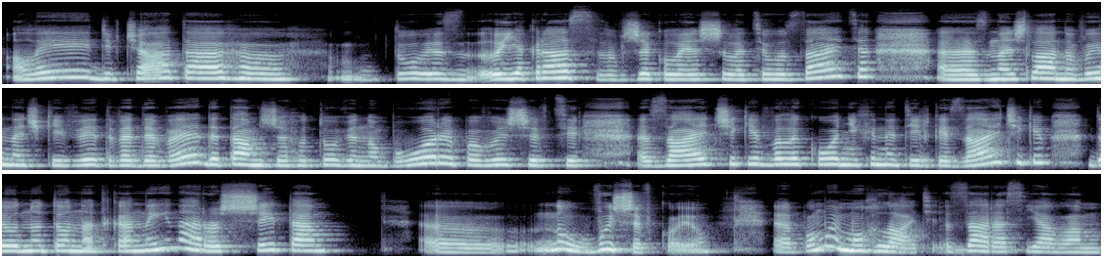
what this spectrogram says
але дівчата е, якраз вже коли я шила цього зайця, е, знайшла новиночки від ВДВ, де там вже готові набори по вишивці зайчиків великодніх і не тільки зайчиків, де однотонна тканина розшита. Ну, вишивкою. По-моєму, гладь. Зараз я вам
